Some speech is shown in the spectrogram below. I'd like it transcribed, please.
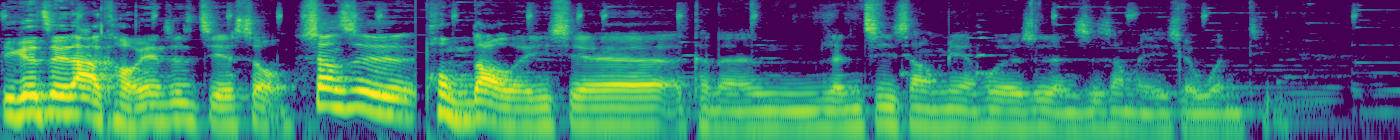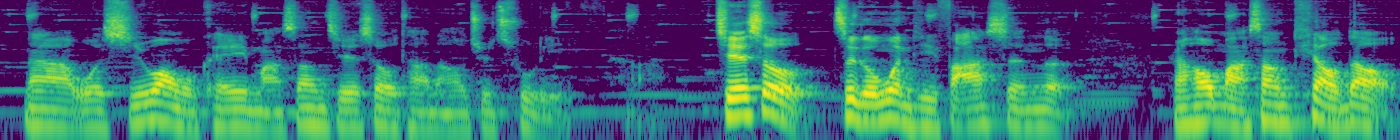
一个最大考验，就是接受。像是碰到了一些可能人际上面或者是人事上面的一些问题，那我希望我可以马上接受它，然后去处理啊，接受这个问题发生了，然后马上跳到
